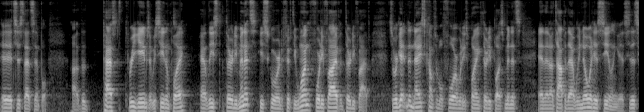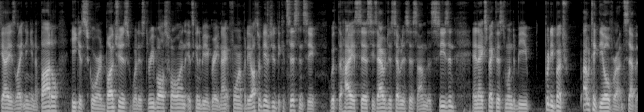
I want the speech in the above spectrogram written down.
It's just that simple. Uh, the past three games that we've seen him play, at least 30 minutes, he scored 51, 45, and 35. So we're getting a nice, comfortable floor when he's playing 30 plus minutes. And then on top of that, we know what his ceiling is. This guy is lightning in a bottle. He can score in bunches. When his three balls fall in, it's going to be a great night for him. But he also gives you the consistency with the high assists. He's averaging seven assists on this season. And I expect this one to be pretty much, I would take the over on seven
